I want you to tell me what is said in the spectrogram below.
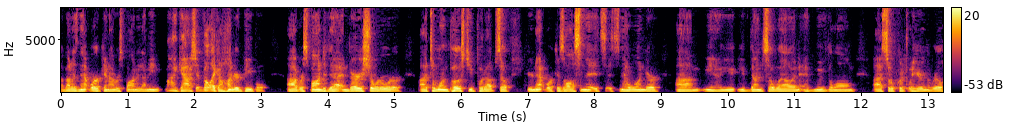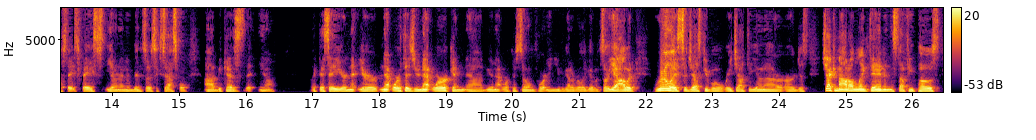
about his network, and I responded. I mean, my gosh, it felt like hundred people uh, responded to that in very short order uh, to one post you put up. So your network is awesome. It's it's no wonder um, you know you, you've done so well and have moved along uh, so quickly here in the real estate space, you know, and have been so successful uh, because you know, like they say, your net your net worth is your network, and uh, your network is so important, and you've got a really good one. So yeah, I would really suggest people reach out to Yona or, or just check him out on LinkedIn and the stuff he posts.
